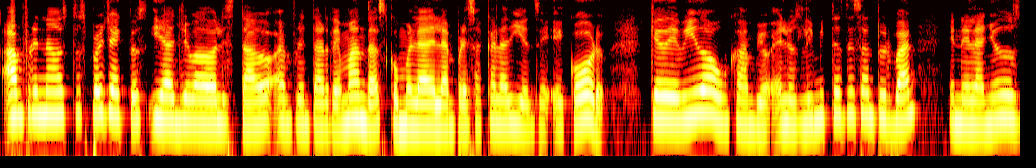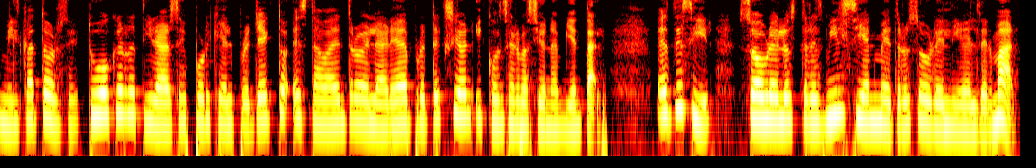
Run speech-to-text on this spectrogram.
han frenado estos proyectos y han llevado al Estado a enfrentar demandas como la de la empresa canadiense Ecooro, que debido a un cambio en los límites de Santurbán en el año 2014 tuvo que retirarse porque el proyecto estaba dentro del área de protección y conservación ambiental, es decir, sobre los 3.100 metros sobre el nivel del mar.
